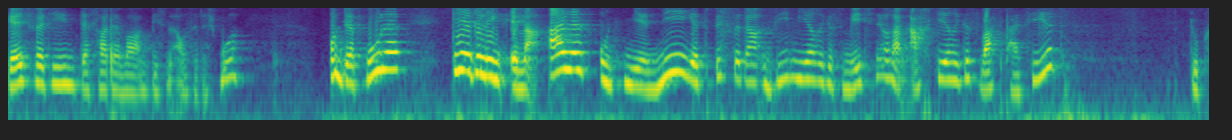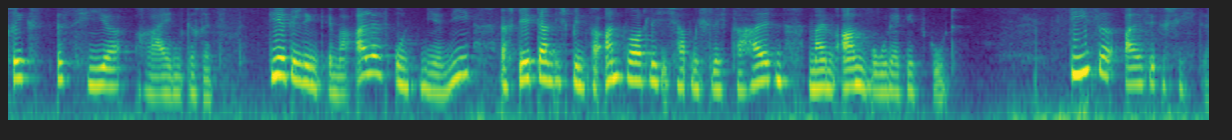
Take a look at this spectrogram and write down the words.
Geld verdient. Der Vater war ein bisschen außer der Spur. Und der Bruder, Dir gelingt immer alles und mir nie. Jetzt bist du da ein siebenjähriges Mädchen oder ein achtjähriges. Was passiert? Du kriegst es hier reingeritzt. Dir gelingt immer alles und mir nie. Da steht dann, ich bin verantwortlich, ich habe mich schlecht verhalten, meinem armen Bruder geht's gut. Diese alte Geschichte,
